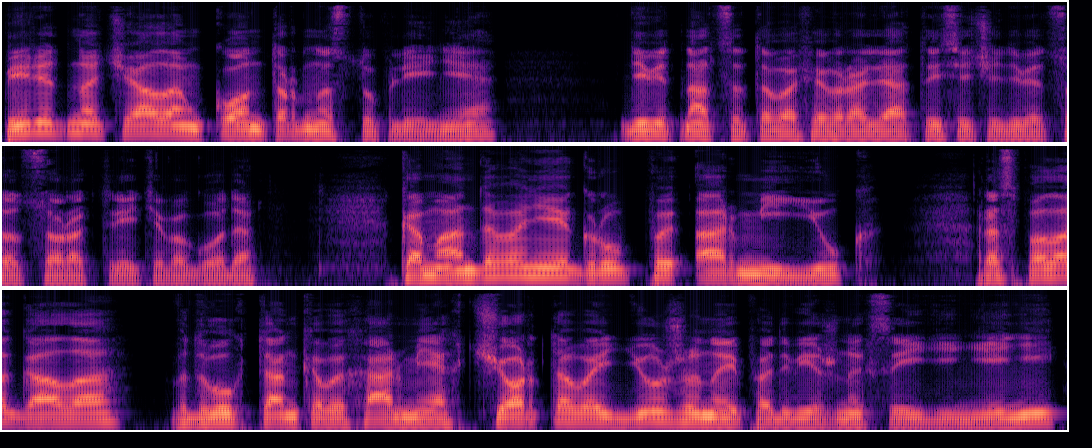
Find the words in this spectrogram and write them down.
Перед началом контрнаступления 19 февраля 1943 года Командование группы армий «Юг» располагало в двух танковых армиях чертовой дюжиной подвижных соединений,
